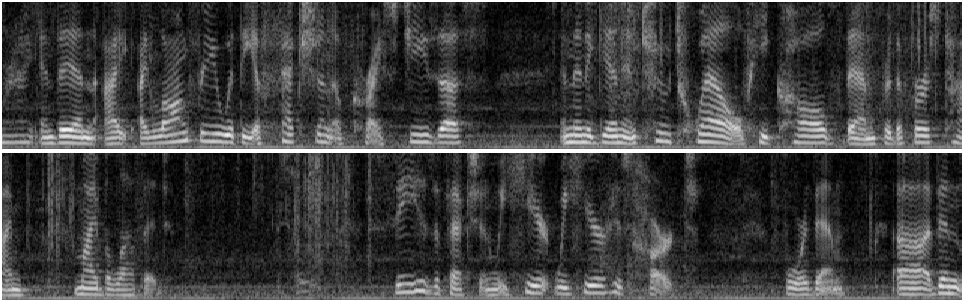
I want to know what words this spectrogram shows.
Right? And then I, I long for you with the affection of Christ Jesus. And then again in 212, he calls them for the first time, my beloved. So see his affection. We hear, we hear his heart for them. Uh, then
